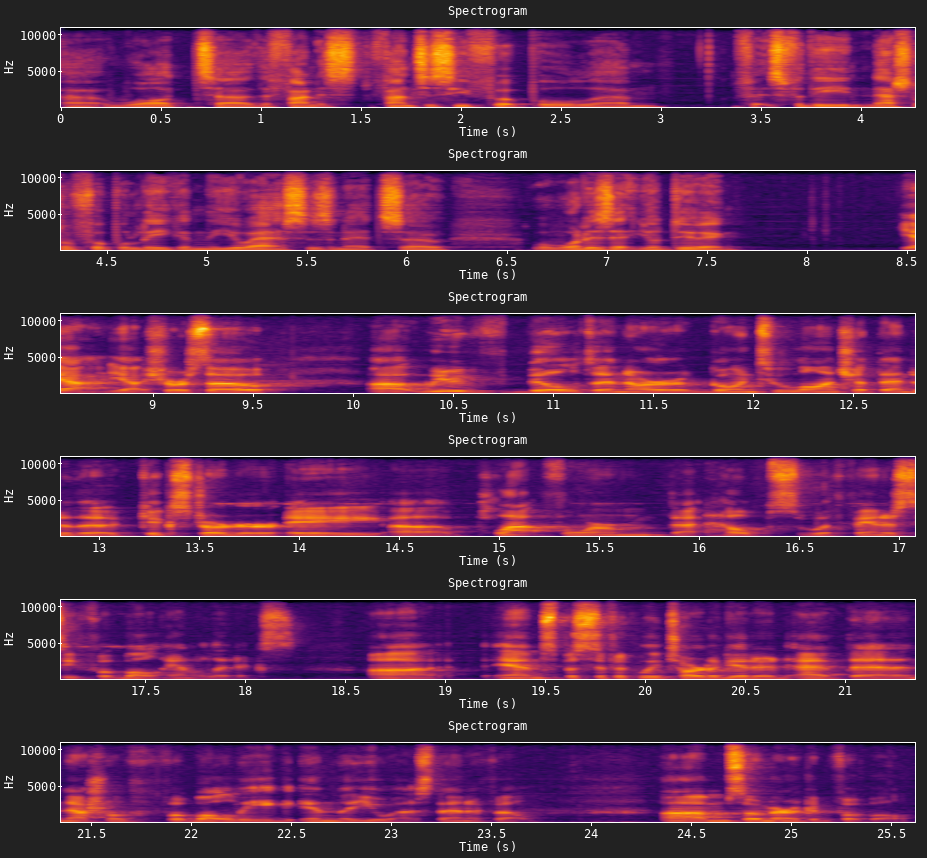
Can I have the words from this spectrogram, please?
uh, what uh, the fantasy football um, it's for the National Football League in the US, isn't it? So, well, what is it you're doing? Yeah, yeah, sure. So, uh, we've built and are going to launch at the end of the Kickstarter a uh, platform that helps with fantasy football analytics, uh, and specifically targeted at the National Football League in the U.S., the NFL, um, so American football.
